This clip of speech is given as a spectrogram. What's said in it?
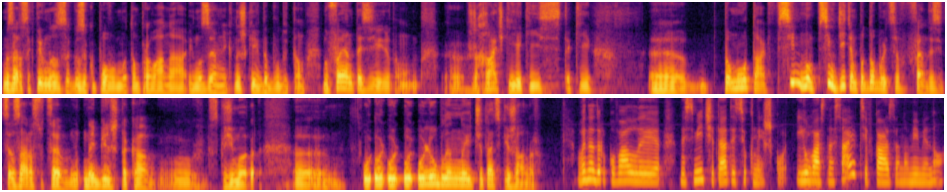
Ми зараз активно закуповуємо там права на іноземні книжки, де будуть там ну, фентезі, там е, жахачки якісь такі. Тому так, всім, ну, всім дітям подобається фентезі. Це зараз це найбільш така, скажімо, улюблений читацький жанр. Ви надрукували Не смій читати цю книжку. І у вас на сайті вказано міміно,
